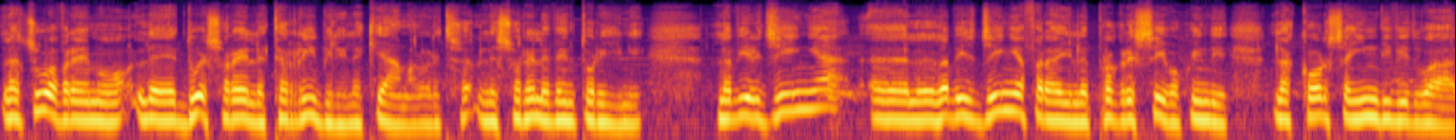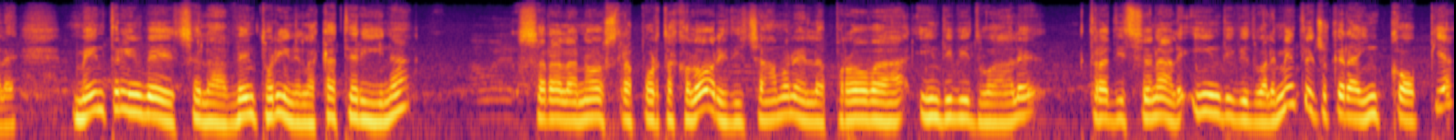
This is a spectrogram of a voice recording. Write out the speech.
Laggiù avremo le due sorelle terribili, le chiamano, le sorelle Venturini. La Virginia, eh, la Virginia farà il progressivo, quindi la corsa individuale, mentre invece la Venturini la Caterina sarà la nostra portacolori, diciamo, nella prova individuale tradizionale individuale, mentre giocherà in coppia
